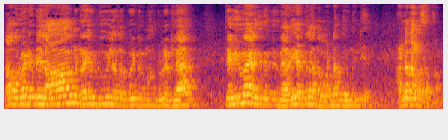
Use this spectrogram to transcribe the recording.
நான் ஒரு வாட்டி அப்படியே லாங் டிரைவ் டூ வீலரில் போயிட்டு இருக்கும்போது புல்லட்டில் தெளிவாக எனக்கு தெரிஞ்சது நிறைய இடத்துல அந்த மண்டபம் இருந்துகிட்டே அன்னதான சத்திரம்.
